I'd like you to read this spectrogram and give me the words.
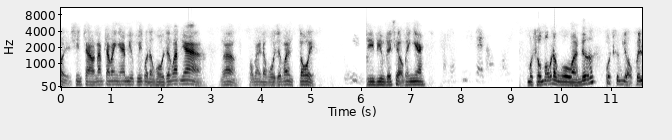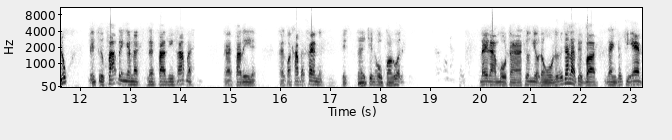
Rồi, xin chào 500 anh em yêu quý của đồng hồ Dương Mắt nha. Vâng, hôm nay đồng hồ Dương Mắt tôi. Review giới thiệu với anh em. Một số mẫu đồng hồ nữ của thương hiệu Philux đến từ Pháp đây anh em này, đây Paris Pháp này, đây Paris này, đây con tháp Eiffel này, thì đấy trên hộp có luôn này. Đây là một à, thương hiệu đồng hồ nữ rất là tuyệt vời dành cho chị em.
